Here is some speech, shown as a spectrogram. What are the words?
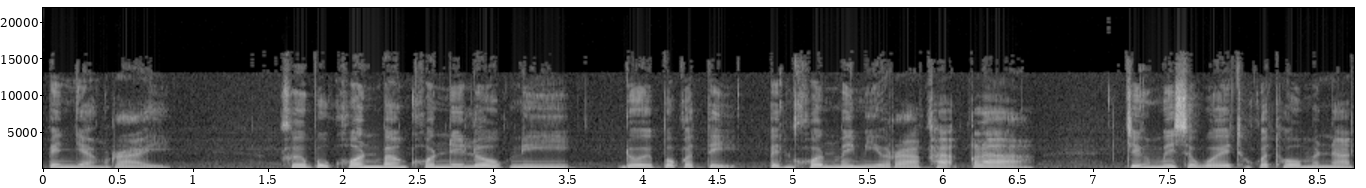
เป็นอย่างไร คือบุคคลบางคนในโลกนี้ โดยปกติ เป็นคนไม่มีราคะกล้า จึงไม่เสวยทุกขโทมนัส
